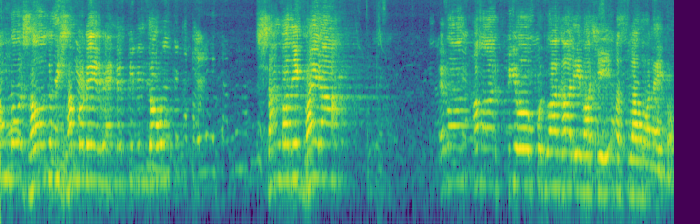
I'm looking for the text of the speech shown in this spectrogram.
অঙ্গ সহযোগী সংগঠনের নেতৃবৃন্দ সাংবাদিক ভাইরা এবং আমার প্রিয় পটুয়াখালীবাসী আসসালামু আলাইকুম।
